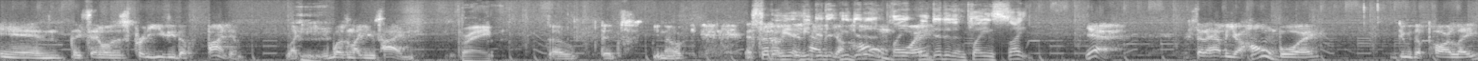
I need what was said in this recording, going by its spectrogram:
and they said it was pretty easy to find him. Like it wasn't like he was hiding. Right. So it's you know instead Oh of yeah, just he did it. your He did it in plain. He did it in plain sight. yeah, instead of having your homeboy do the parlay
